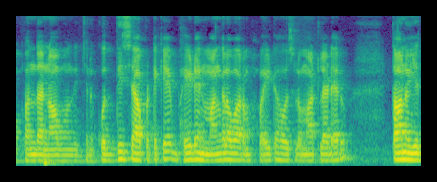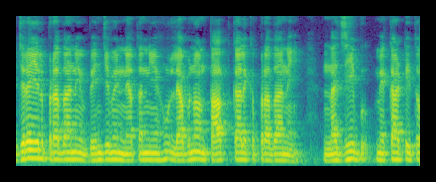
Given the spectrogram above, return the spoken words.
ఒప్పందాన్ని ఆమోదించిన కొద్దిసేపటికే బైడెన్ మంగళవారం వైట్ హౌస్లో మాట్లాడారు. తాను ఇజ్రాయెల్ ప్రధాని బెంజమిన్ నెతన్యాహు లెబనాన్ తాత్కాలిక ప్రధాని నజీబ్ మెకాటీతో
